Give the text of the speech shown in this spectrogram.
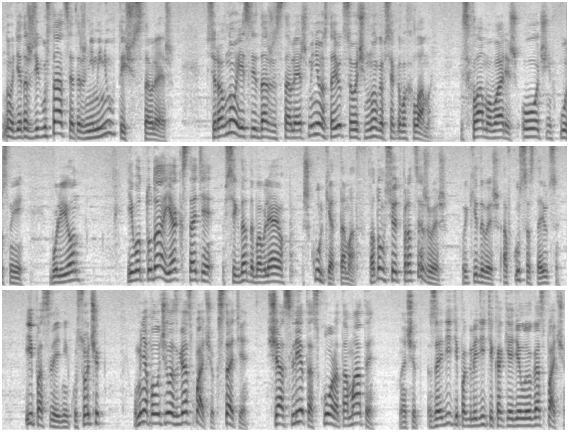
Ну, где-то же дегустация, это же не меню ты еще составляешь. Все равно, если даже составляешь меню, остается очень много всякого хлама. Из хлама варишь очень вкусный бульон. И вот туда я, кстати, всегда добавляю шкурки от томатов. Потом все это процеживаешь, выкидываешь, а вкус остается. И последний кусочек. У меня получилось гаспачо. Кстати, сейчас лето, скоро томаты. Значит, зайдите, поглядите, как я делаю гаспачо.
